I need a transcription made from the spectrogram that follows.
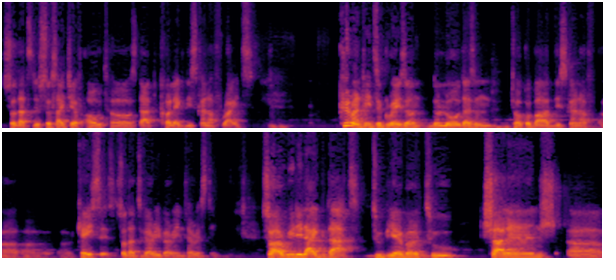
So that's the society of authors that collect these kind of rights. Mm-hmm currently it's a gray zone. The law doesn't talk about this kind of uh, uh, uh, cases. So that's very, very interesting. So I really like that to be able to challenge uh,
